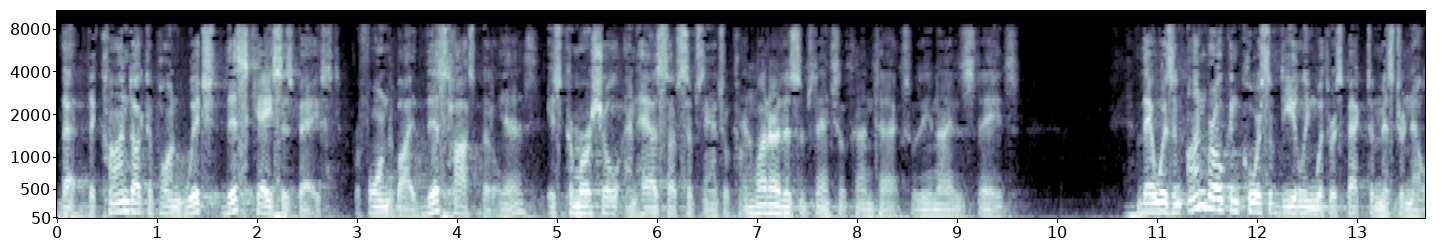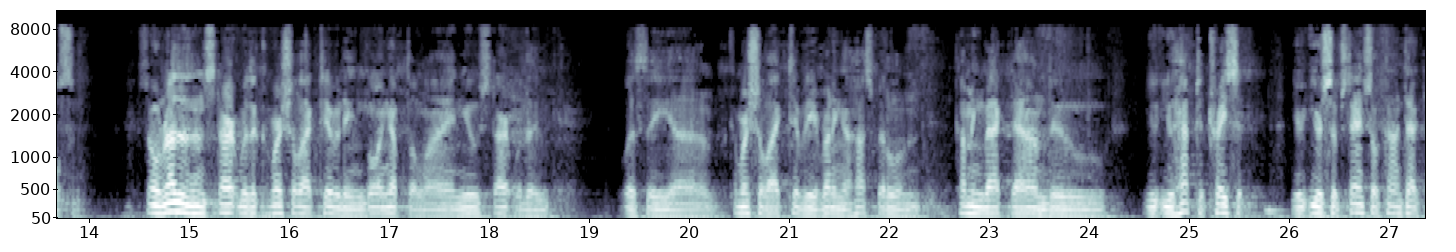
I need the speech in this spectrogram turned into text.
That the conduct upon which this case is based, performed by this hospital, yes. is commercial and has such substantial contact And what are the substantial contacts with the United States? There was an unbroken course of dealing with respect to Mr. Nelson. So rather than start with a commercial activity and going up the line, you start with the with the uh, commercial activity of running a hospital and coming back down to you, you have to trace it. Your, your substantial contact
